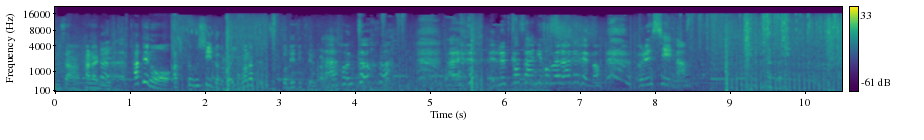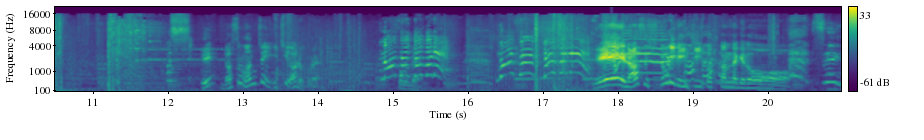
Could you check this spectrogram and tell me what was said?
みさんかなり。縦の買ってほしいとか言わなくてもずっと出てきてるから。あ本当？あ れルカさんに褒められるの嬉しいな。えラスワンチャン1位ある？これ。ノーさん頑張れノーさん頑張れえー、ラス一人で1位取ったんだけど。すげえ。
